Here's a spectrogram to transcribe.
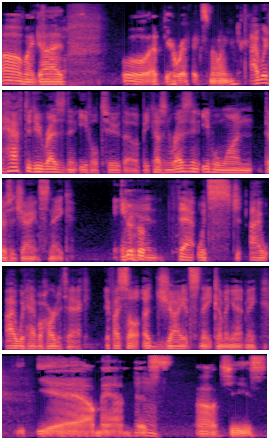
oh my god! Oh, that'd be horrific smelling. I would have to do Resident Evil 2 though, because in Resident Evil 1 there's a giant snake, and that would st- I I would have a heart attack if I saw a giant snake coming at me. Yeah, man. Mm. It's oh jeez.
